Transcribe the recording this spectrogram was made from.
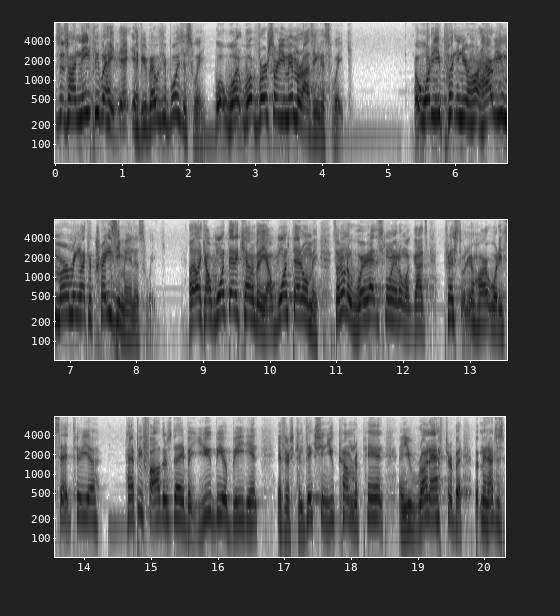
So, so I need people, hey, have you read with your boys this week? What, what, what verse are you memorizing this week? What are you putting in your heart? How are you murmuring like a crazy man this week? Like, I want that accountability. I want that on me. So I don't know where you're at this morning. I don't want God's pressed on your heart what He said to you. Happy Father's Day, but you be obedient. If there's conviction, you come repent and you run after. But, but man, I just,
